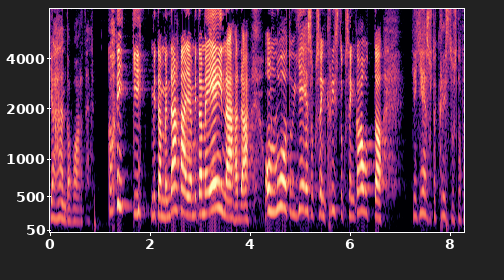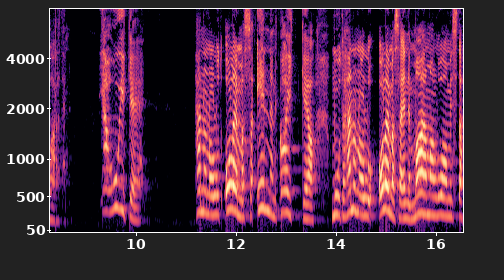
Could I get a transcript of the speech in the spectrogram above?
ja häntä varten. Kaikki, mitä me nähdään ja mitä me ei nähdä, on luotu Jeesuksen Kristuksen kautta ja Jeesusta Kristusta varten. Ja huikee. Hän on ollut olemassa ennen kaikkea muuta. Hän on ollut olemassa ennen maailman luomista.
